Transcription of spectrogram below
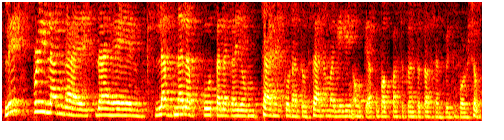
Let's pray lang guys dahil love na love ko talaga yung channel ko na to. Sana magiging okay ako pagpasok ng 2024. So,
